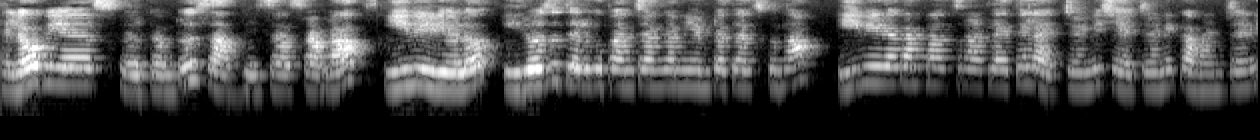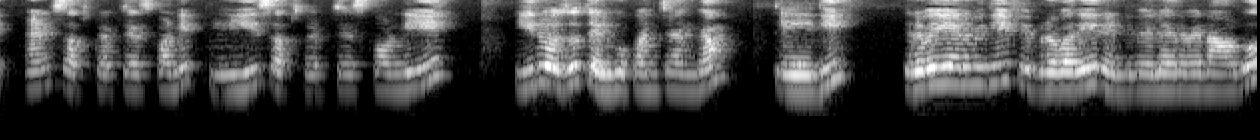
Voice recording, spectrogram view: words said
Hello viewers welcome to Sadhvi Shastra blogs ఈ వీడియోలో ఈ రోజు తెలుగు పంచాంగం ఏమిటో తెలుసుకుందాం. ఈ వీడియో కనుక నచ్చినట్లయితే లైక్ చేయండి షేర్ చేయండి కమెంట్ చేయండి అండ్ సబ్స్క్రైబ్ చేసుకోండి. ప్లీజ్ సబ్స్క్రైబ్ చేసుకోండి. ఈ రోజు తెలుగు పంచాంగం తేదీ ఇరవై ఎనిమిది ఫిబ్రవరి రెండు వేల ఇరవై నాలుగు.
